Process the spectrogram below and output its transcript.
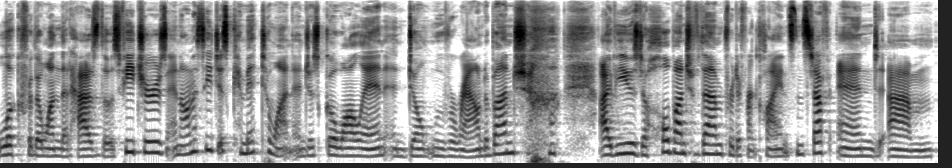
Look for the one that has those features and honestly just commit to one and just go all in and don't move around a bunch. I've used a whole bunch of them for different clients and stuff and um,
